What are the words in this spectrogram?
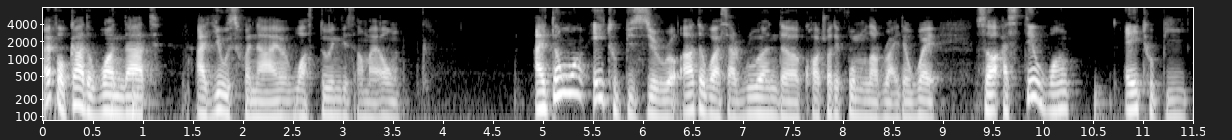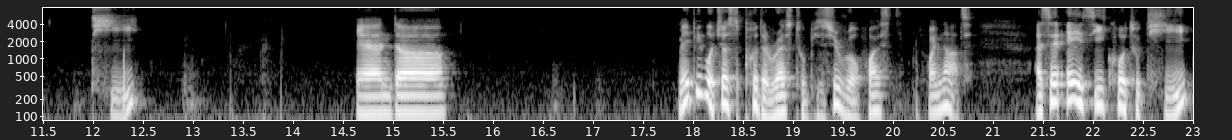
I forgot the one that I used when I was doing this on my own. I don't want a to be 0, otherwise I ruin the quadratic formula right away. So I still want a to be t. And uh, maybe we'll just put the rest to be 0. Why, why not? I say a is equal to t,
